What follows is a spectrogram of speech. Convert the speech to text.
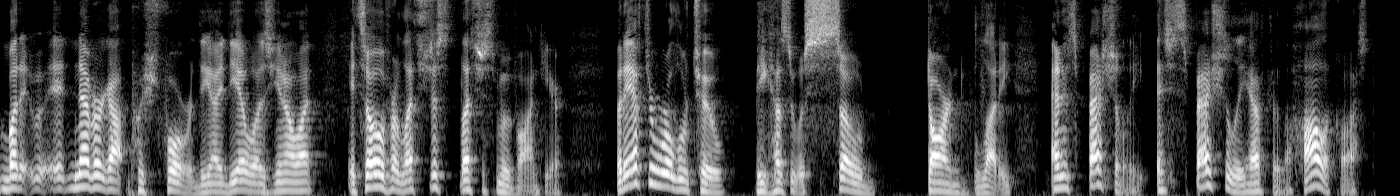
but it, it never got pushed forward. The idea was, you know what, it's over. Let's just let's just move on here. But after World War II, because it was so darned bloody, and especially especially after the Holocaust,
